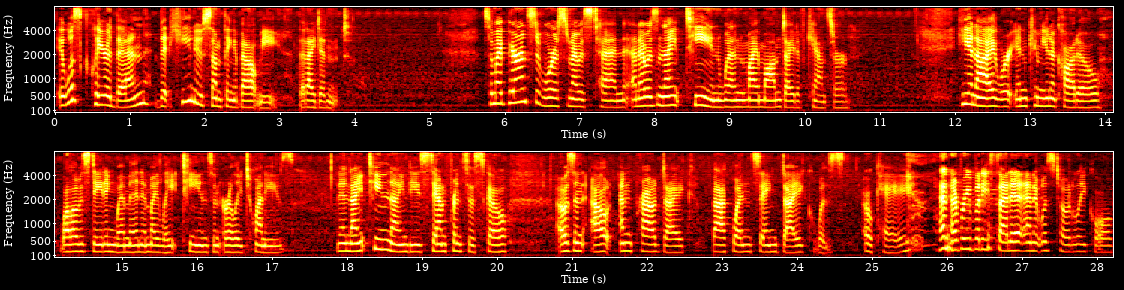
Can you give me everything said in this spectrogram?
It was clear then that he knew something about me that I didn't. So, my parents divorced when I was 10, and I was 19 when my mom died of cancer. He and I were incommunicado while I was dating women in my late teens and early 20s. in 1990s San Francisco, I was an out and proud dyke back when saying dyke was okay. and everybody said it, and it was totally cool.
